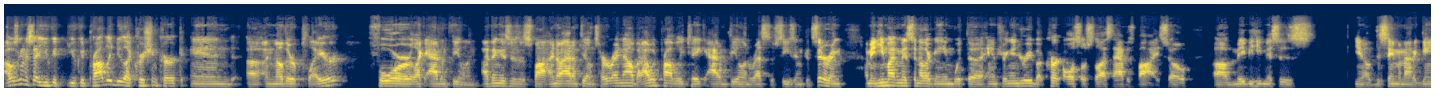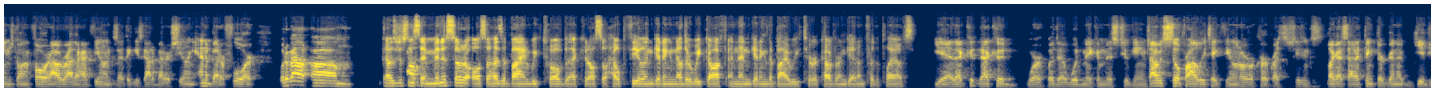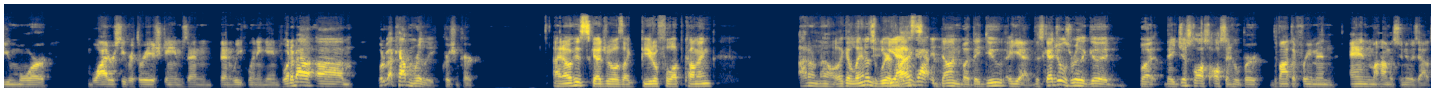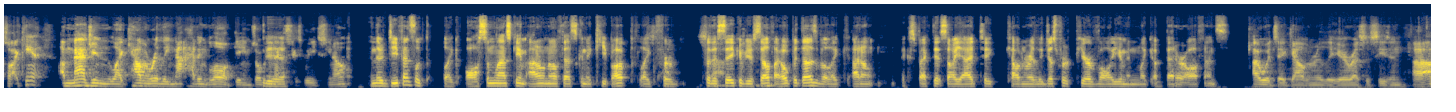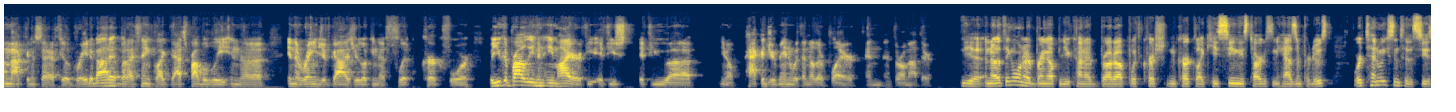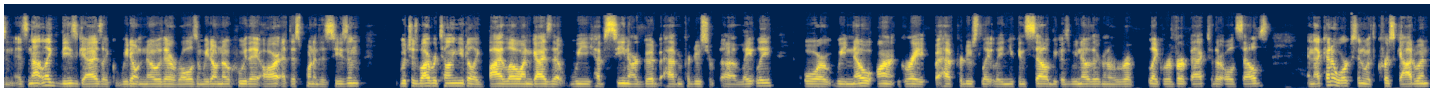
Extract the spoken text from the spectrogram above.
I was gonna say you could you could probably do like Christian Kirk and uh, another player for like Adam Thielen. I think this is a spot. I know Adam Thielen's hurt right now, but I would probably take Adam Thielen rest of season, considering I mean he might miss another game with the hamstring injury, but Kirk also still has to have his bye, so um, maybe he misses you know the same amount of games going forward. I would rather have Thielen because I think he's got a better ceiling and a better floor. What about? um I was just gonna oh, say Minnesota also has a bye in week 12, but that could also help Thielen getting another week off and then getting the bye week to recover and get him for the playoffs. Yeah, that could that could work, but that would make him miss two games. I would still probably take Thielen over Kirk rest of the season because, like I said, I think they're gonna give you more wide receiver three ish games than than week winning games. What about um what about Calvin Ridley, Christian Kirk? I know his schedule is like beautiful upcoming. I don't know. Like Atlanta's weird. He hasn't gotten it done, but they do. Yeah, the schedule is really good, but they just lost Austin Hooper, Devonta Freeman, and Mohamed Sanu is out. So I can't imagine like Calvin Ridley not having blow up games over the yeah. next six weeks. You know. And their defense looked like awesome last game. I don't know if that's going to keep up. Like Stop. for for the sake of yourself, I hope it does, but like I don't expect it. So yeah, I'd take Calvin Ridley just for pure volume and like a better offense. I would take Calvin Ridley here rest of the season. Uh, I'm not going to say I feel great about it, but I think like that's probably in the in the range of guys you're looking to flip Kirk for. But you could probably even aim higher if you if you if you uh, you know package him in with another player and, and throw him out there. Yeah, another thing I wanted to bring up, and you kind of brought up with Christian Kirk, like he's seen these targets and he hasn't produced. we're 10 weeks into the season. It's not like these guys, like, we don't know their roles and we don't know who they are at this point of the season, which is why we're telling you to, like, buy low on guys that we have seen are good but haven't produced uh, lately, or we know aren't great but have produced lately and you can sell because we know they're going to, re- like, revert back to their old selves. And that kind of works in with Chris Godwin,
